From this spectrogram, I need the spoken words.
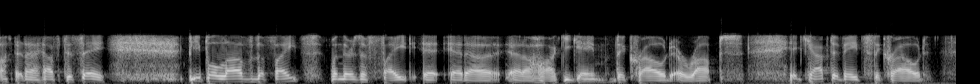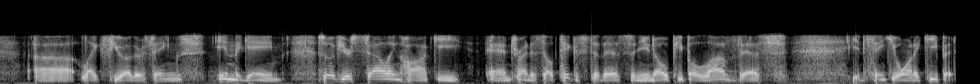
on it. I have to say, people love the fights. When there's a fight at, at a at a hockey game, the crowd erupts. It captivates the crowd uh, like few other things in the game. So if you're selling hockey and trying to sell tickets to this, and you know people love this, you'd think you want to keep it.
